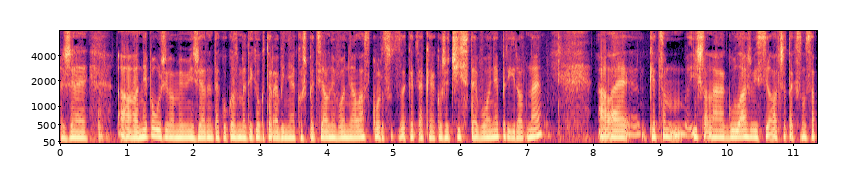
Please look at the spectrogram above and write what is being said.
že uh, nepoužívame my žiadne takú kozmetiku, ktorá by nejako špeciálne voňala, skôr sú to také, také akože čisté vône, prírodné. Ale keď som išla na guláš vysielača, tak som sa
